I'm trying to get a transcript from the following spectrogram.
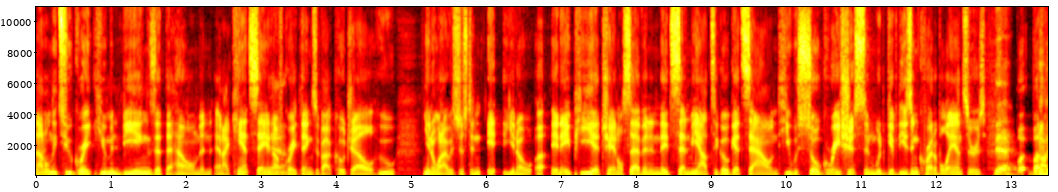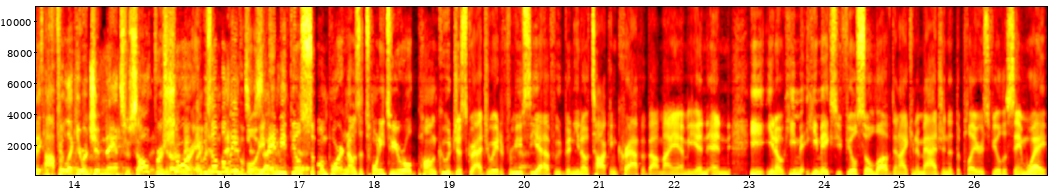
not only two great human beings at the helm and, and i can't say yeah. enough great things about coach l who you know, when I was just an you know uh, an AP at Channel Seven, and they'd send me out to go get sound. He was so gracious and would give these incredible answers. Yeah, but but he on make top you feel of, like you were Jim Nantz or something. Oh, for you know sure, I mean? like it was unbelievable. He made me feel yeah. so important. I was a 22 year old punk who had just graduated from yeah. UCF, who'd been you know talking crap about Miami, and and he you know he he makes you feel so loved, and I can imagine that the players feel the same way.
